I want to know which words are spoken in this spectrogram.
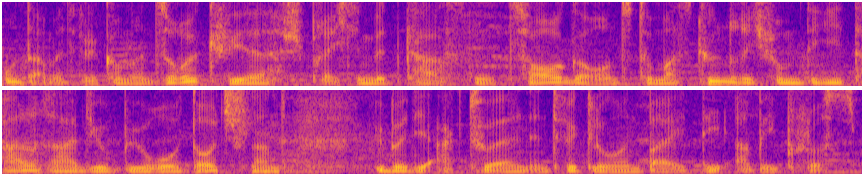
Und damit willkommen zurück. Wir sprechen mit Carsten Zorger und Thomas Kühnrich vom Digitalradiobüro Deutschland über die aktuellen Entwicklungen bei DAB Plus.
